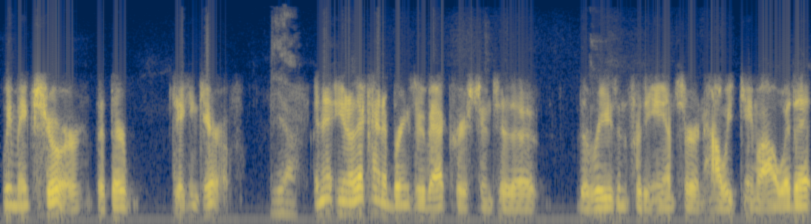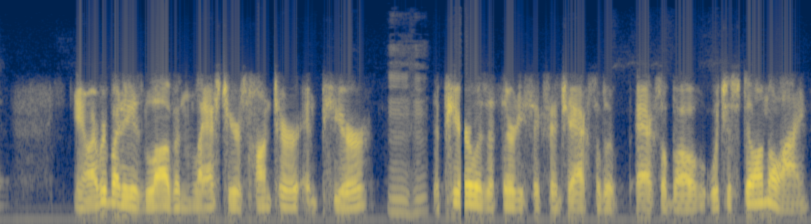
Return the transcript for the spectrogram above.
we make sure that they're taken care of. Yeah. And that, you know, that kind of brings me back, Christian, to the, the reason for the answer and how we came out with it you know, everybody is loving last year's Hunter and Pure. Mm-hmm. The Pure was a 36 inch axle to axle bow, which is still on the line,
